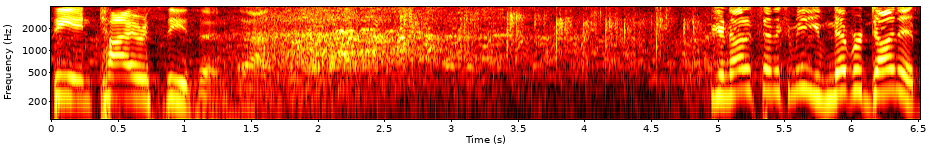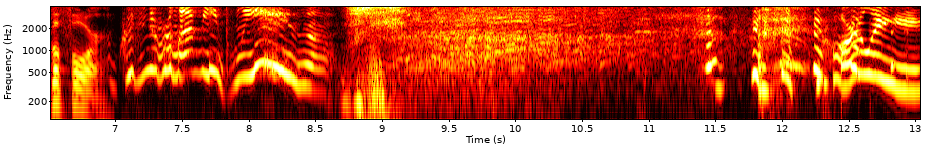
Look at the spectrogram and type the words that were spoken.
the entire season. If you're not a stand-up comedian, you've never done it before. Because you never let me, please. Carly,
